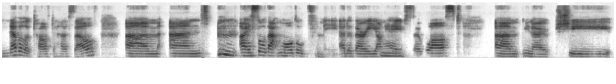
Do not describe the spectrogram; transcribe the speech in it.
never looked after herself. Um, and I saw that modeled to me at a very young mm. age. So whilst um, you know she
